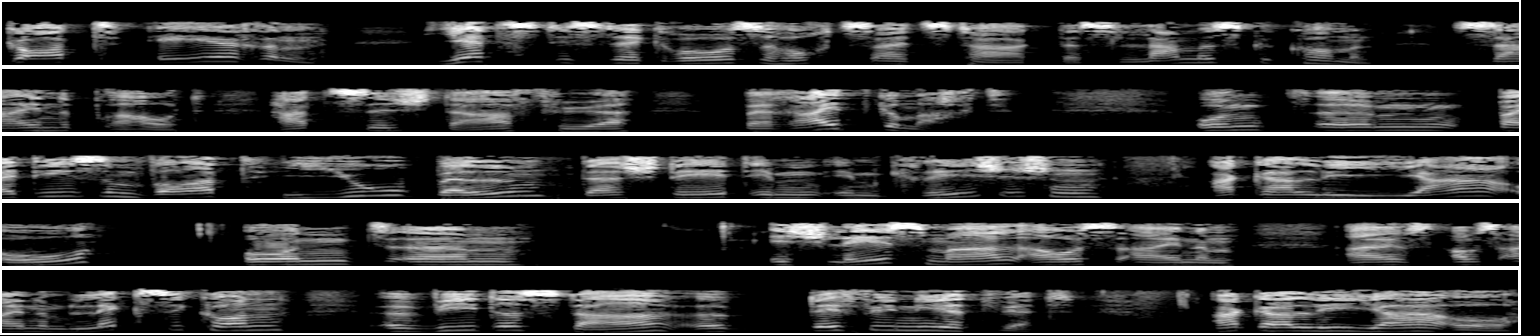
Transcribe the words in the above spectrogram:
Gott ehren. Jetzt ist der große Hochzeitstag des Lammes gekommen. Seine Braut hat sich dafür bereit gemacht. Und ähm, bei diesem Wort jubeln, das steht im, im Griechischen agaliao und ähm, ich lese mal aus einem, aus, aus einem Lexikon, äh, wie das da äh, definiert wird. Agaliao.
